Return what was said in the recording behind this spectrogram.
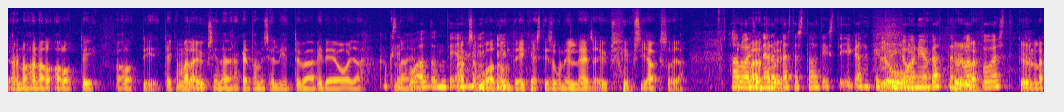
Jarnohan al- aloitti, aloitti tekemällä yksin tähän rakentamiseen liittyvää videoa. Ja kaksi näin, puoli tuntia. Kaksi puoli tuntia kesti suunnilleen se yksi, yksi jakso. Ja Haluaisin nähdä tuli... tästä statistiikasta, että Juu, kuinka moni on katsonut kyllä, loppuun asti. Kyllä.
